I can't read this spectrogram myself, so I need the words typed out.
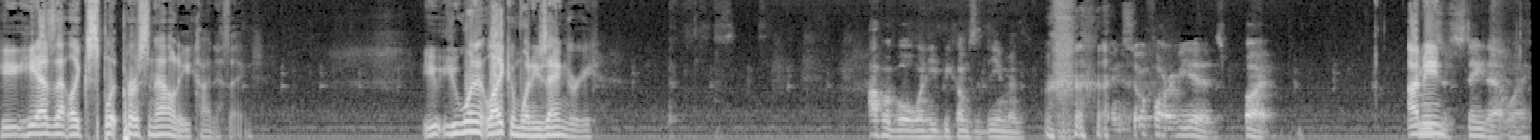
He he has that like split personality kind of thing. You you wouldn't like him when he's angry. Oppable when he becomes the demon. and so far he is, but I mean, stay that way.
